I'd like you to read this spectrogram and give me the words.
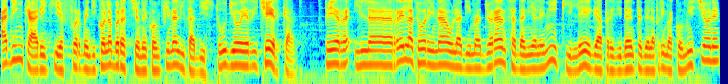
ad incarichi e forme di collaborazione con finalità di studio e ricerca. Per il relatore in aula di maggioranza Daniele Nicchi, Lega, presidente della prima commissione,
